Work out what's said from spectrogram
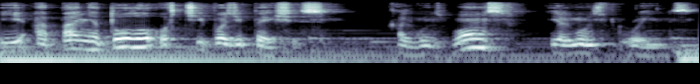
e apanha todos os tipos de peixes, alguns bons e alguns ruins.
